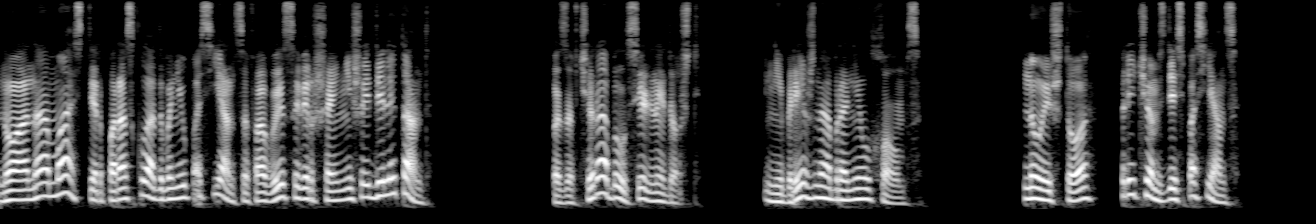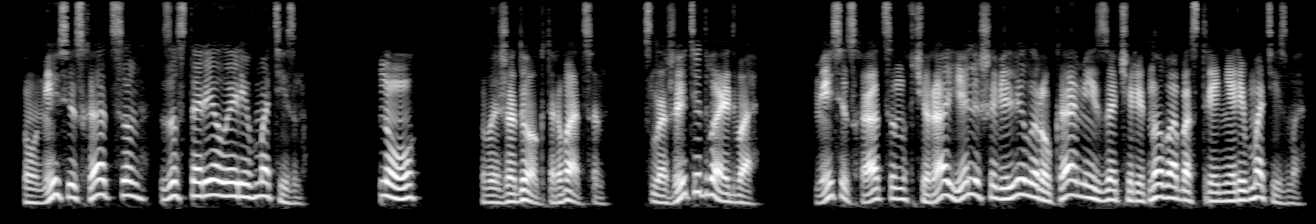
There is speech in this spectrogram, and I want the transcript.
«Но она мастер по раскладыванию пасьянцев, а вы совершеннейший дилетант». Позавчера был сильный дождь. Небрежно обронил Холмс. «Ну и что? При чем здесь пасьянс?» «У миссис Хадсон застарелый ревматизм». «Ну?» «Вы же доктор, Ватсон. Сложите два и два». Миссис Хадсон вчера еле шевелила руками из-за очередного обострения ревматизма.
